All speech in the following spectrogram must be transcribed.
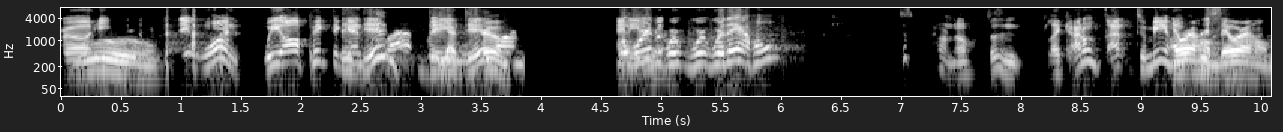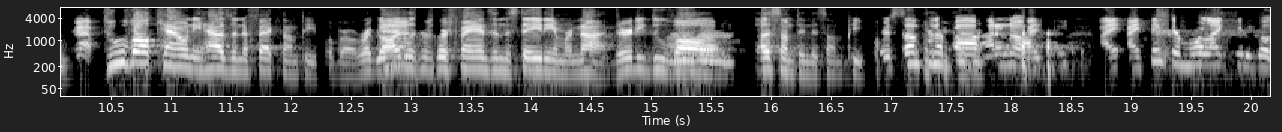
bro. He, they won. We all picked against. They against did. him last They week. That's did. true. But were, looked- were, were, were they at home? Just I don't know. Doesn't like I don't. I, to me, They were at home home. They were at home. crap. Duval County has an effect on people, bro. Regardless if there's fans in the stadium or not. Dirty Duval Uh, does something to some people. There's something about I don't know. I think I, I think they're more likely to go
